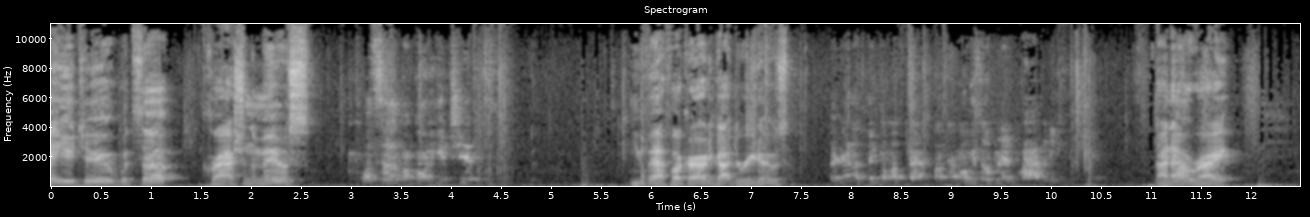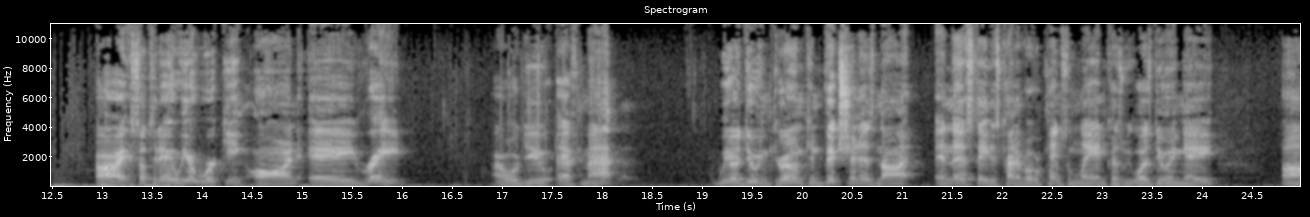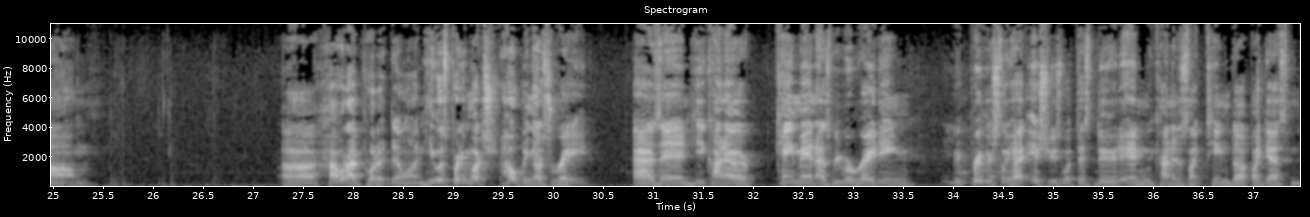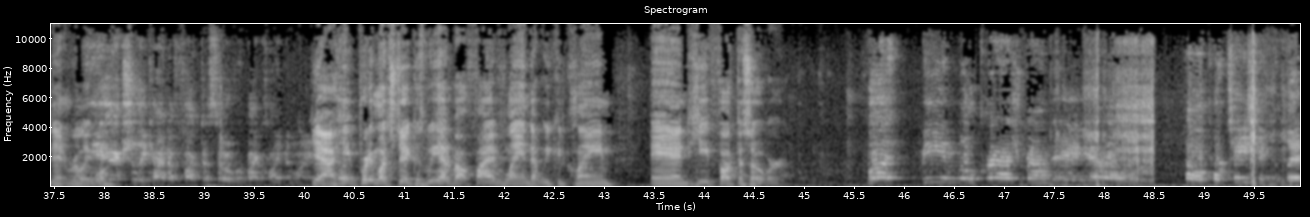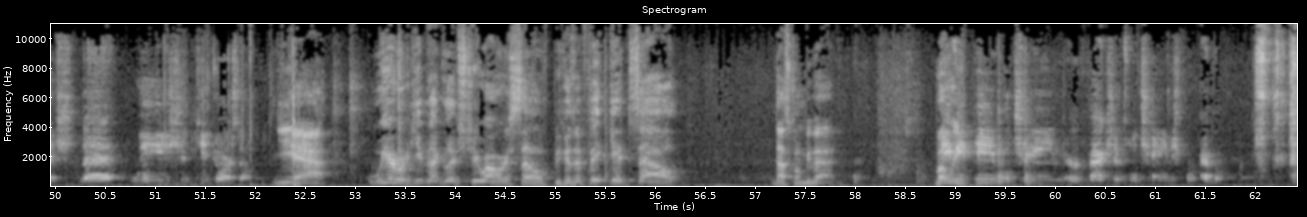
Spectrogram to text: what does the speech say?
Hey YouTube, what's up? Crashing the moose. What's up? I'm going to get chips. You fat fucker, I already got Doritos. They're gonna think I'm a fat fucker. I'm always opening poverty. I know, right? Alright, so today we are working on a raid. I will do F map. We are doing Throne Conviction is not in this. They just kind of overcame some land because we was doing a um uh how would I put it, Dylan? He was pretty much helping us raid. As in he kind of came in as we were raiding. We previously had issues with this dude and we kind of just like teamed up, I guess, and didn't really He well, actually kind of fucked us over by claiming land. yeah, he pretty much did because we had about five land that we could claim, and he fucked us over. But me and Lil Crash found a uh, teleportation glitch that we should keep to ourselves. Yeah, we are going to keep that glitch to ourselves because if it gets out, that's going to be bad. But we, PvP will change, or factions will change forever.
